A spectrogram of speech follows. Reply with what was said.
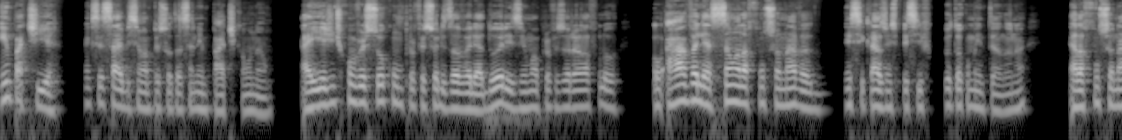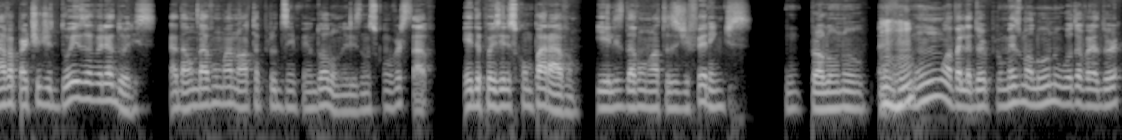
empatia. Como é que você sabe se uma pessoa está sendo empática ou não? Aí a gente conversou com professores avaliadores e uma professora ela falou: a avaliação ela funcionava, nesse caso em específico que eu tô comentando, né? Ela funcionava a partir de dois avaliadores. Cada um dava uma nota para o desempenho do aluno, eles não se conversavam. E depois eles comparavam. E eles davam notas diferentes. Um pro aluno, é, Uhum. um avaliador para o mesmo aluno, o outro avaliador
